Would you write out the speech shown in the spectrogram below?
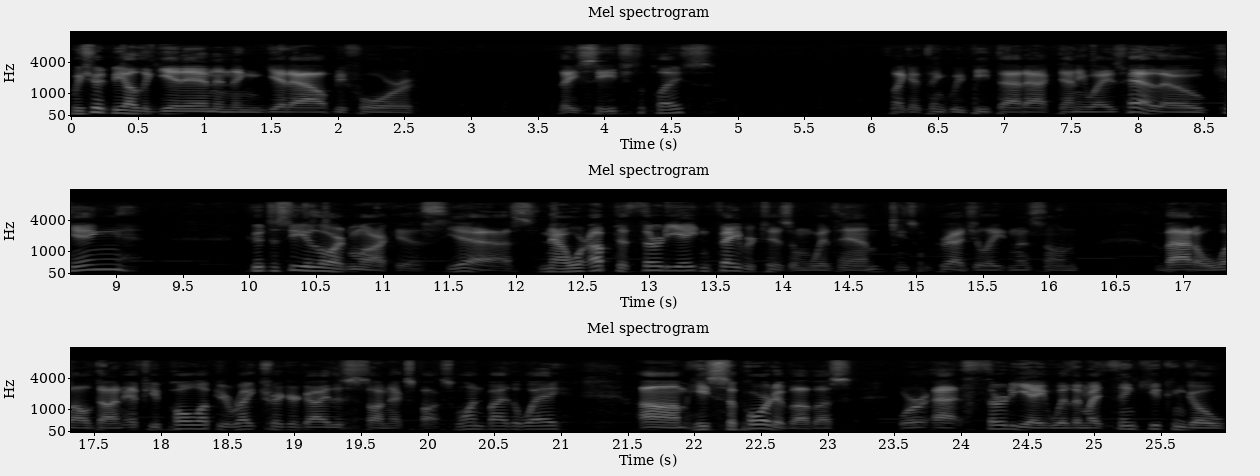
We should be able to get in and then get out before they siege the place. Like I think we beat that act anyways. Hello, King. Good to see you, Lord Marcus. Yes. Now we're up to 38 in favoritism with him. He's congratulating us on a battle well done. If you pull up your right trigger guy, this is on Xbox One, by the way. Um, he's supportive of us. We're at 38 with him. I think you can go.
